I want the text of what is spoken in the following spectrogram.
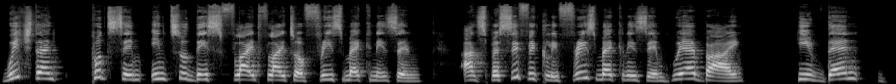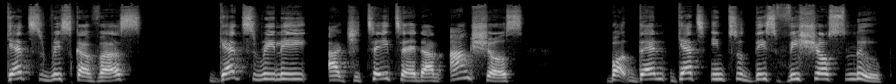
which then puts him into this flight, flight, or freeze mechanism, and specifically freeze mechanism, whereby he then gets risk averse, gets really agitated and anxious, but then gets into this vicious loop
